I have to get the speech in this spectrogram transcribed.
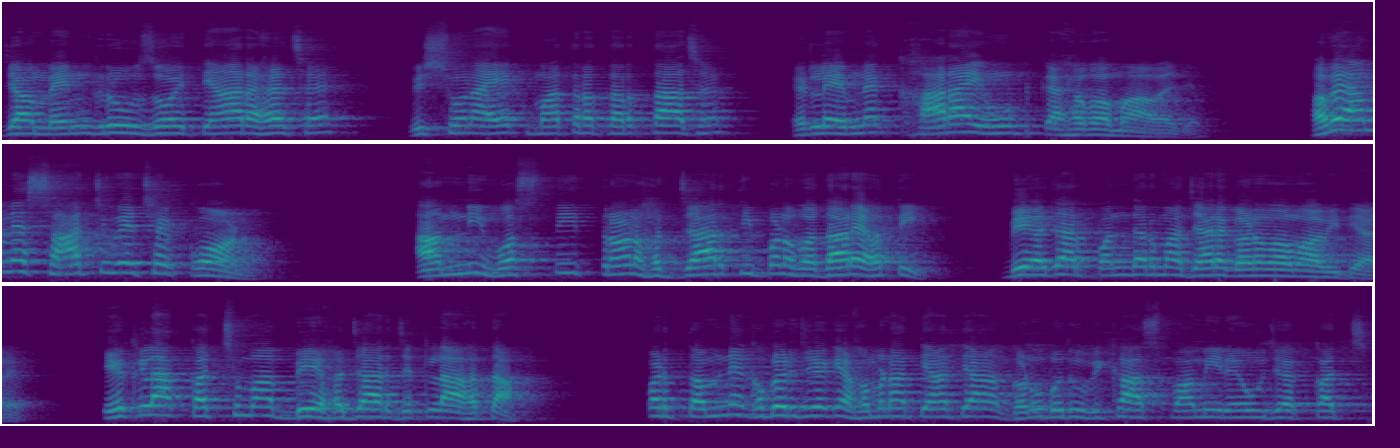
જ્યાં મેનગ્રુવ્સ હોય ત્યાં રહે છે. વિશ્વના એકમાત્ર તરતા છે. એટલે એમને ખારાઈ ઊંટ કહેવામાં આવે છે. હવે આમને સાચવે છે કોણ? આમની વસ્તી ત્રણ હજારથી પણ વધારે હતી. બે હજાર પંદરમાં જ્યારે ગણવામાં આવી ત્યારે. એકલા કચ્છમાં બે હજાર જેટલા હતા. પણ તમને ખબર છે કે હમણાં ત્યાં ત્યાં ઘણું બધું વિકાસ પામી રહ્યું છે કચ્છ.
